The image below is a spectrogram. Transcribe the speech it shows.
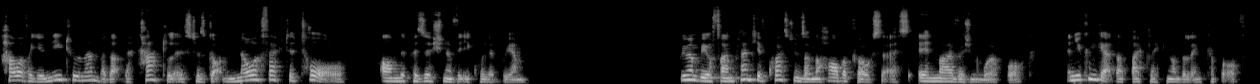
However, you need to remember that the catalyst has got no effect at all on the position of the equilibrium. Remember, you'll find plenty of questions on the Haber process in my revision workbook, and you can get that by clicking on the link above.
